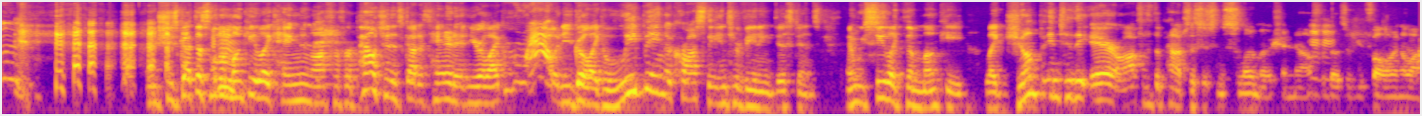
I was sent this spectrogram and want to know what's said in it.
mm. and she's got this little monkey like hanging off of her pouch, and it's got its hand in it, and you're like, wow! And you go like leaping across the intervening distance, and we see like the monkey like jump into the air off of the pouch. This is in slow motion now for Mhm. those of you following along.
